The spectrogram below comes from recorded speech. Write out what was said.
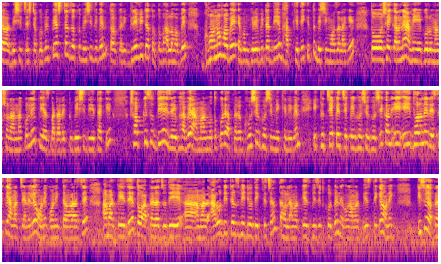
দেওয়ার বেশি চেষ্টা করবেন। পেঁয়াজটা যত বেশি দিবেন, তরকারি গ্রেভিটা তত ভালো হবে, ঘন হবে এবং গ্রেভিটা দিয়ে ভাত খেতে কিন্তু বেশি মজা লাগে। তো সেই কারণে আমি গরু মাংস রান্না করলে পেঁয়াজ বাটার একটু বেশি দিয়ে থাকি। সবকিছু দিয়ে যেভাবে আমার মতো করে আপনারা ঘষে ঘষে মেখে নেবেন। একটু চেপে চেপে ঘষে ঘষে, কারণ এই এই ধরনের রেসিপি আমার চ্যানেলে অনেক অনেক দেওয়া আছে আমার পেজে তো আপনারা যদি আমার আরও ডিটেলস ভিডিও দেখতে চান, তাহলে আমার পেজ ভিজিট করবেন এবং আমার পেজ থেকে অনেক কিছুই আপনারা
